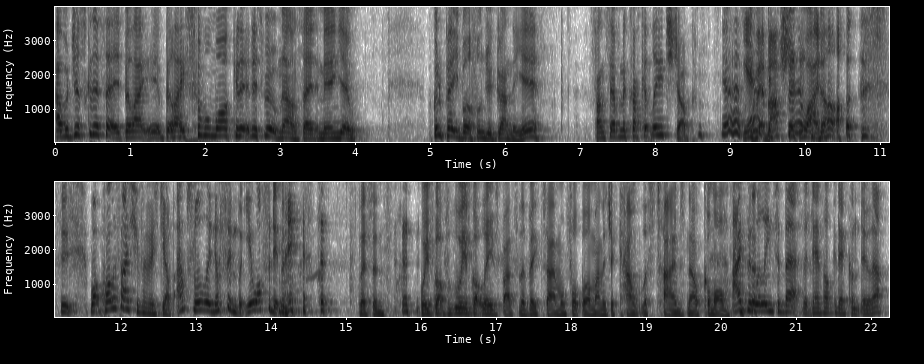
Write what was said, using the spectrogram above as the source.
I was just gonna say it'd be like it'd be like someone walking into this room now and saying to me and you, "I'm gonna pay you both hundred grand a year. Fancy having a crack at Leeds job? Yeah, Yeah. give it a bash. eh? Why not? What qualifies you for this job? Absolutely nothing, but you offered it me. Listen, we've got we've got Leeds back to the big time on Football Manager countless times now. Come on, I'd be willing to bet that Dave Hockaday couldn't do that.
